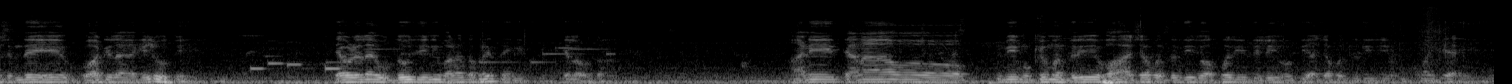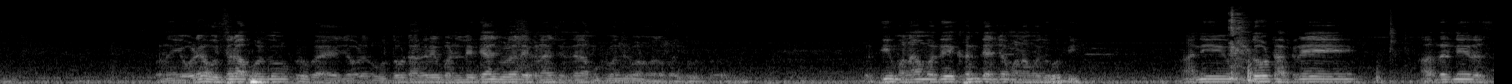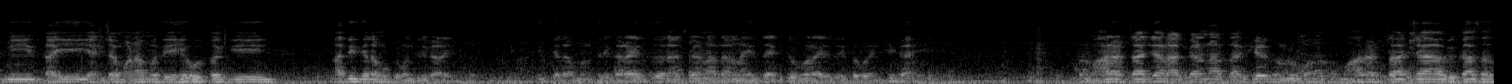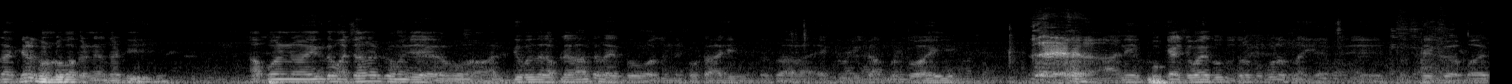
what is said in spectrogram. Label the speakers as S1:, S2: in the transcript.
S1: शिंदे हे गुवाहाटीला गेले होते. त्यावेळेला उद्धवजींनी बराचसा प्रयत्न केला होता. आणि त्यांना तुम्ही मुख्यमंत्री व्हा अशा पद्धतीची ऑफरही दिली होती अशा पद्धतीची माहिती आहे. पण एवढ्या उशिरा ऑफर देऊन उपयोग आहे. जेवढे उद्धव ठाकरे बनले त्याच वेळेला एकनाथ शिंदेला मुख्यमंत्री बनवायला पाहिजे होतं. तर ती मनामध्ये खन त्यांच्या मनामध्ये होती. आणि उद्धव ठाकरे आदरणीय रश्मी ताई यांच्या मनामध्ये हे होतं की आधी त्याला मुख्यमंत्री करायचं. आदित्यला त्याला मंत्री करायचं राजकारणात आणायचं ऍक्टिव्ह करायचं इथंपर्यंत ठीक आहे. पण महाराष्ट्राच्या राजकारणाचा खेळ खंडोबा महाराष्ट्राच्या विकासाचा खेळ खंडोबा करण्यासाठी आपण एकदम अचानक म्हणजे आदित्यबद्दल आपल्याला आदर आहे. तो अजून छोटा आहे तसा ऍक्टिव्हली काम करतो आहे. आणि खोक्याशिवाय तो दुसरं बघूनच नाही आहे. big up, bud.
